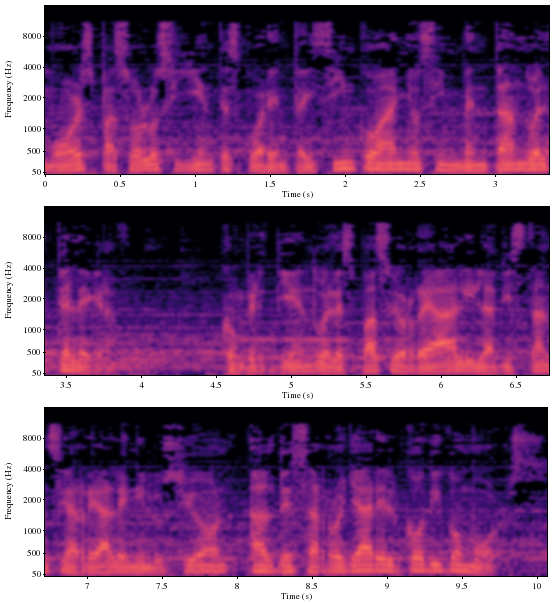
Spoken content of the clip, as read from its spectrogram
Morse pasó los siguientes 45 años inventando el telégrafo, convirtiendo el espacio real y la distancia real en ilusión al desarrollar el código Morse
